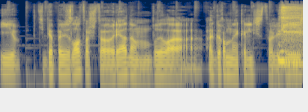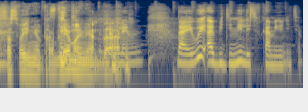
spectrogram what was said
и тебе повезло то, что рядом было огромное количество людей со своими проблемами. Да. да, и вы объединились в комьюнити.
